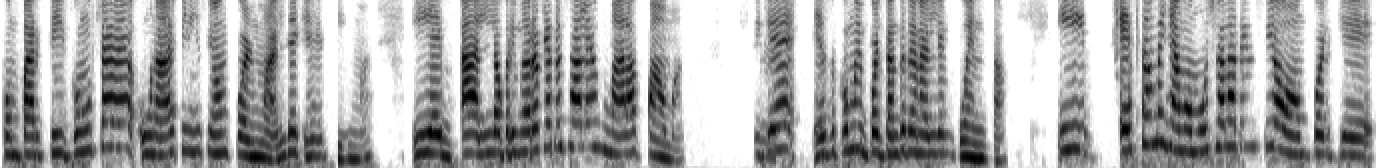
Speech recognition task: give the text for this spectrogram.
compartir con ustedes una definición formal de qué es estigma. Y ah, lo primero que te sale es mala fama. Así que eso es como importante tenerlo en cuenta. Y esta me llamó mucho la atención porque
